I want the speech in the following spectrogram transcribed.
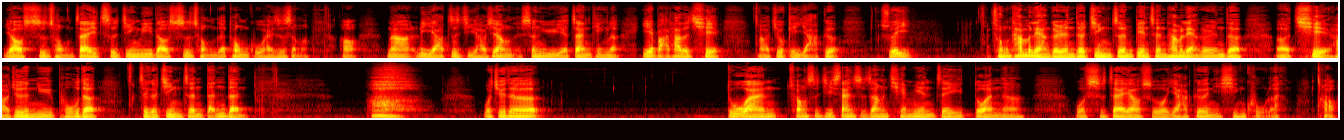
要失宠，再一次经历到失宠的痛苦还是什么？好。那利亚自己好像生育也暂停了，也把他的妾啊就给雅各，所以从他们两个人的竞争变成他们两个人的呃妾哈，就是女仆的这个竞争等等啊，我觉得读完创世纪三十章前面这一段呢，我实在要说雅各你辛苦了，好，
